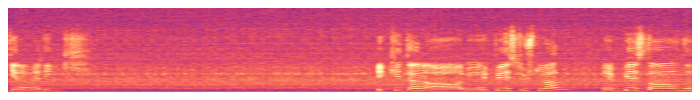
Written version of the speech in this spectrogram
Giremedik. İki tane abi FPS düştü lan. FPS dağıldı.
